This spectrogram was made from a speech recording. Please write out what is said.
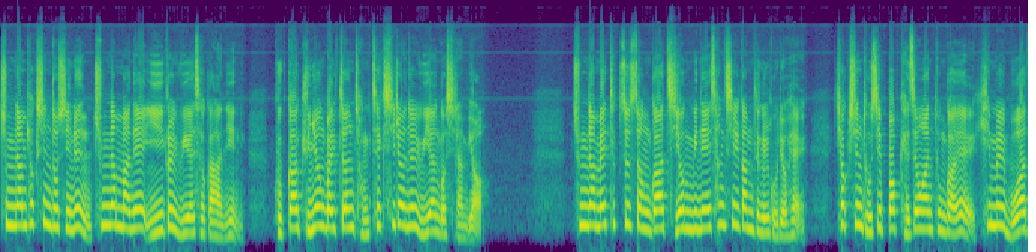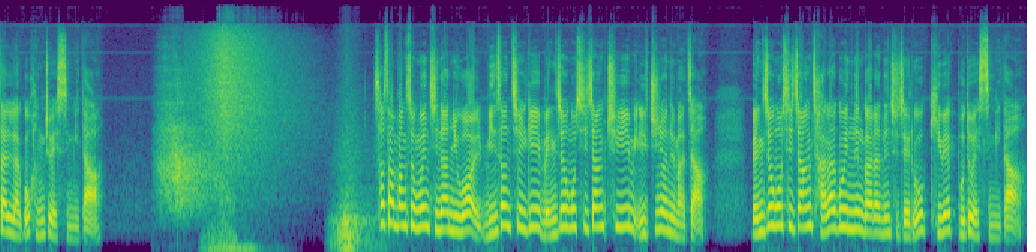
충남 혁신도시는 충남만의 이익을 위해서가 아닌 국가 균형 발전 정책 실현을 위한 것이라며 충남의 특수성과 지역민의 상실감 등을 고려해 혁신도시법 개정안 통과에 힘을 모아달라고 강조했습니다. 서산방송은 지난 6월 민선 7기 맹정호 시장 취임 1주년을 맞아 맹정호 시장 잘하고 있는가라는 주제로 기획 보도했습니다.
